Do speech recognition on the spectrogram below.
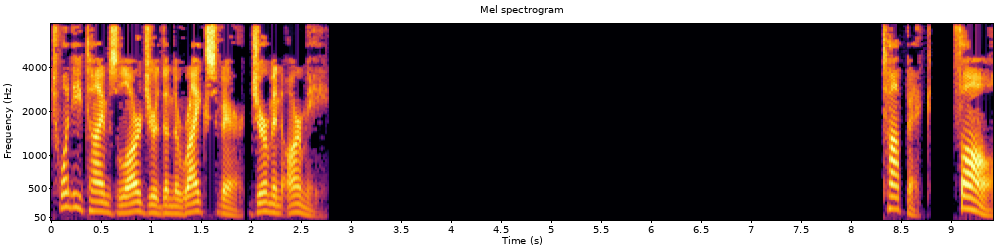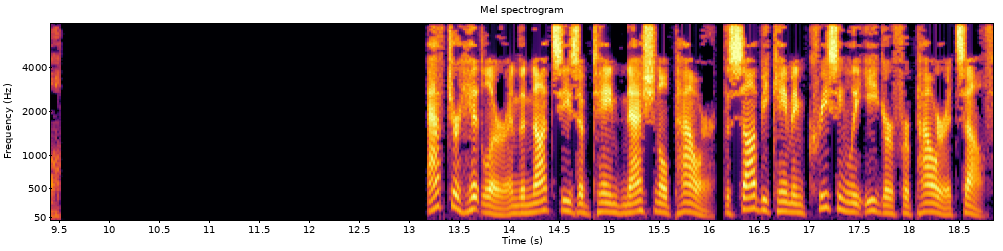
20 times larger than the Reichswehr German army. Fall After Hitler and the Nazis obtained national power, the SA became increasingly eager for power itself.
